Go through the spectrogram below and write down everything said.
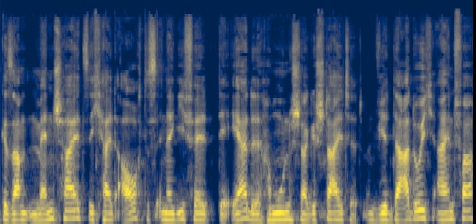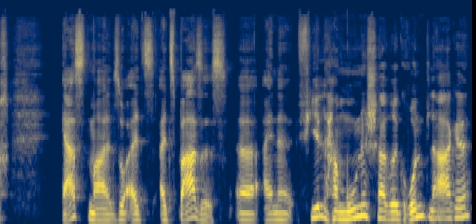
gesamten Menschheit sich halt auch das Energiefeld der Erde harmonischer gestaltet und wir dadurch einfach erstmal so als, als Basis äh, eine viel harmonischere Grundlage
